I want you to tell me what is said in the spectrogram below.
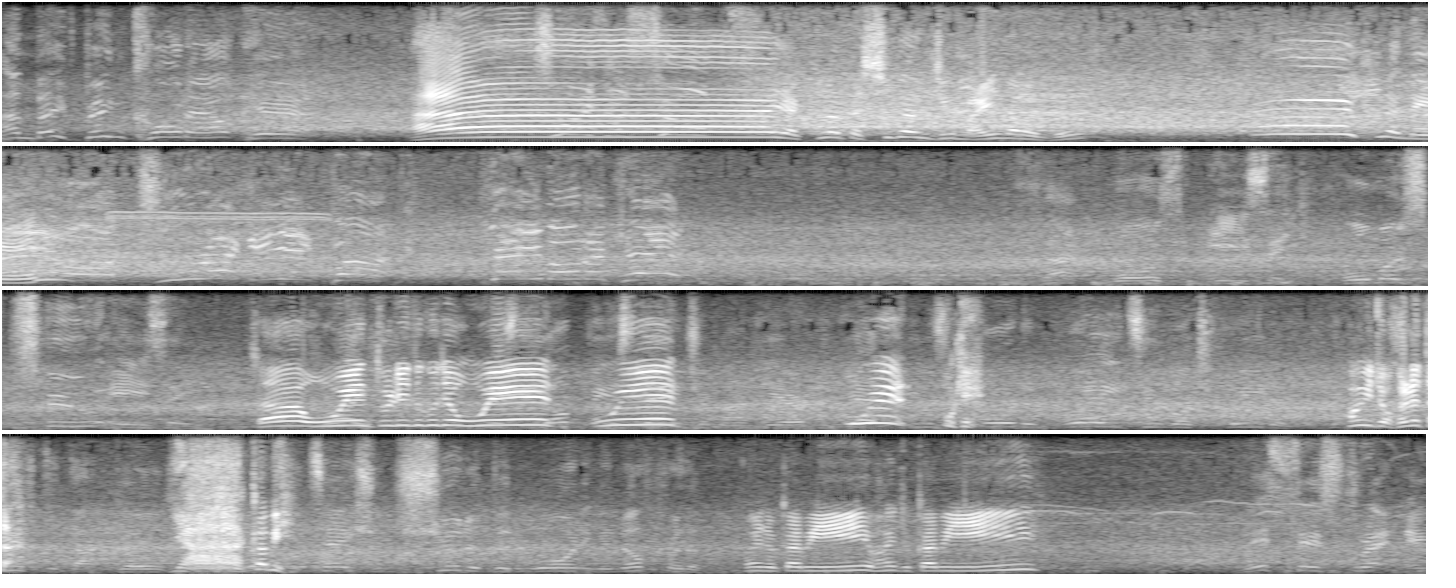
And they've been caught out here. 아 야 큰일 났다 시간 지금 많이 남았는데 아 큰일 났네 Oh, too easy. 자 오웬 뚫리는군요 오웬 오웬 오웬. 오케이. 황희조 걸렸다. 야, 까비. 황희조 까비 황희조 까비 This is threatening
